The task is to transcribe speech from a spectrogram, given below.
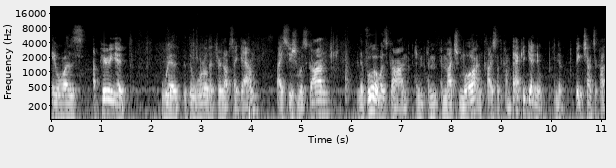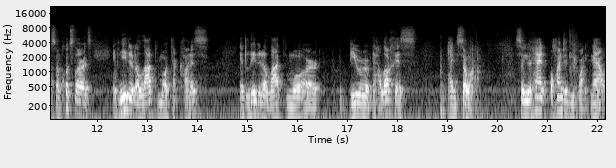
It was a period where the world had turned upside down. Vaisishim was gone, Nevuah was gone, and, and, and, much more, and Klal started to come back again, and the big chunks of Klal Chutz It needed a lot more takanis. It needed a lot more beer of the halachis, and so on. So you had 120. Now,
